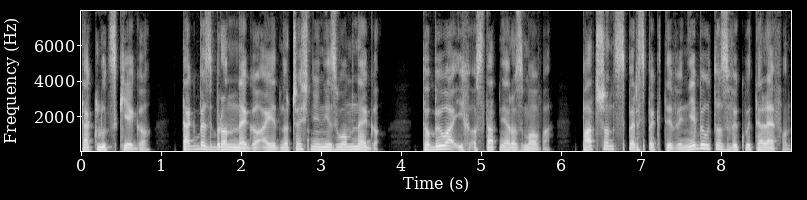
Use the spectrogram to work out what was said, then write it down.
tak ludzkiego, tak bezbronnego, a jednocześnie niezłomnego. To była ich ostatnia rozmowa. Patrząc z perspektywy, nie był to zwykły telefon.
